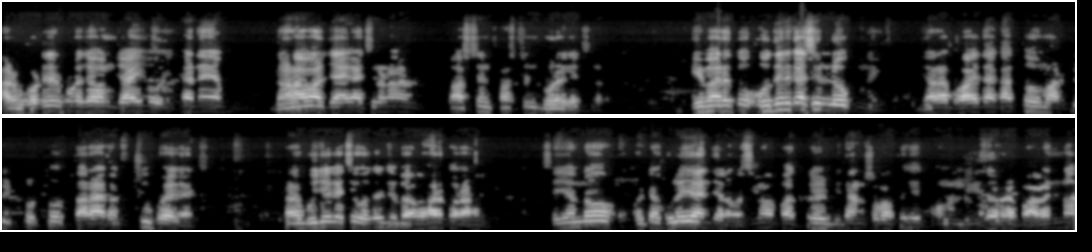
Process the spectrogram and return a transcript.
আর ভোটের পরে যখন যাই, ওইখানে দাঁড়াবার জায়গা ছিল না ফার্স্ট স্ট্যান্ড ভরে গেছিল। এবারে তো ওদের কাছে লোক নেই। যারা ভয় দেখাতো, মারপিট করতো, তারা এখন চুপ হয়ে গেছে। তারা বুঝে গেছে ওদেরকে ব্যবহার করা হবে। সেই জন্য ওইটা ভুলে যান যেন অসীমা পাত্রের বিধানসভা থেকে কোনো লিড ওরা পাবেন না।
